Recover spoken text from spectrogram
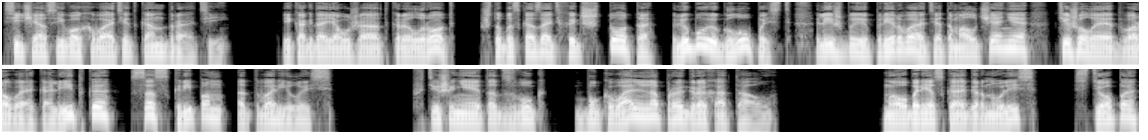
сейчас его хватит Кондратий. И когда я уже открыл рот, чтобы сказать хоть что-то, любую глупость, лишь бы прервать это молчание, тяжелая дворовая калитка со скрипом отворилась. В тишине этот звук буквально прогрохотал. Мы оба резко обернулись. Степа,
